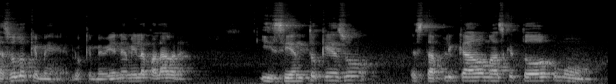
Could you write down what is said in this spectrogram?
eso es lo que, me, lo que me viene a mí la palabra. Y siento que eso está aplicado más que todo como...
